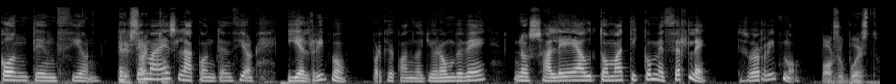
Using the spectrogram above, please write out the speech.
Contención. El Exacto. tema es la contención y el ritmo, porque cuando llora un bebé nos sale automático mecerle. Eso es ritmo. Por supuesto.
